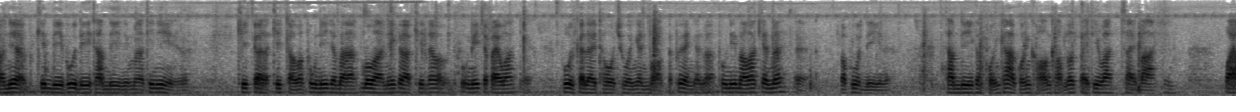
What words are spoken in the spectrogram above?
ตอนเนี้ยคิดดีพูดดีทำดีจึงมาที่นี่นะคิดก็คิดก่อนว่าพรุ่งนี้จะมา เมื่อวานนี้ก็คิดแล้วพรุ่งนี้จะไปวัดเนี่ย พูดก็เลยโทรชวนกันบอกกับเพื่อนกันว่าพรุ่งนี้มาวัดกันไหมก็พูดดีนะทำดีก็ขนข้าวขนของขับรถไปที่วัดใส่บาตรไหว้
